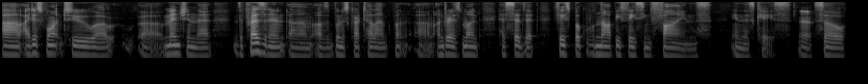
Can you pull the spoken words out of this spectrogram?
Uh, I just want to uh, uh, mention that the president um, of the Bundeskartellamt, um, Andreas Mundt, has said that Facebook will not be facing fines in this case. Yeah. So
